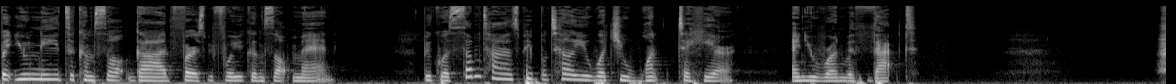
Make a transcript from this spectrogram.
But you need to consult God first before you consult man. Because sometimes people tell you what you want to hear and you run with that.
